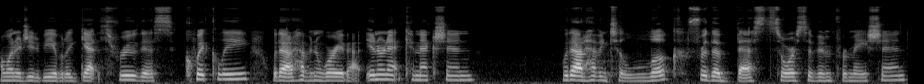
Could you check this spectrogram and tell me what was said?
I wanted you to be able to get through this quickly without having to worry about internet connection, without having to look for the best source of information.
